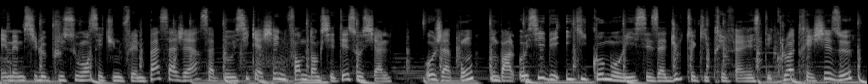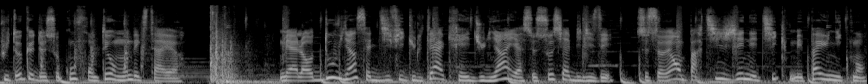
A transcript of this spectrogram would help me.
Et même si le plus souvent c'est une flemme passagère, ça peut aussi cacher une forme d'anxiété sociale. Au Japon, on parle aussi des ikikomori, ces adultes qui préfèrent rester cloîtrés chez eux plutôt que de se confronter au monde extérieur. Mais alors d'où vient cette difficulté à créer du lien et à se sociabiliser? Ce serait en partie génétique, mais pas uniquement.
